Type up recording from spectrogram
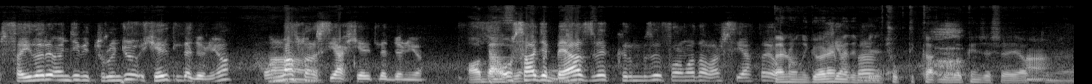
sayıları önce bir turuncu şeritle dönüyor. Ondan Ha. sonra siyah şeritle dönüyor. Abi Ya ben, o sadece beyaz ve kırmızı formada var. Siyahta yok. ben onu göremedim Siyahta- bile. Çok dikkatli bakınca şey yaptım Ha. ya.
